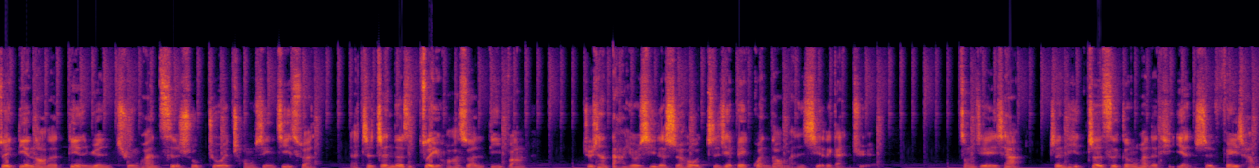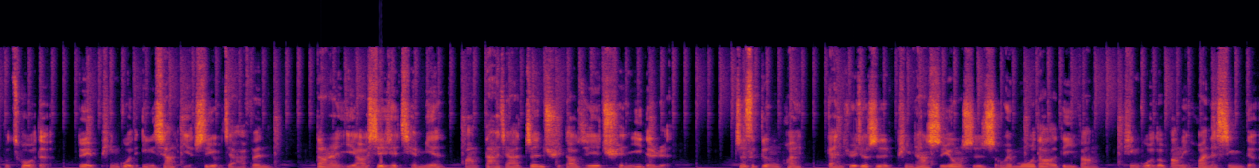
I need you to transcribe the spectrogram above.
所以电脑的电源循环次数就会重新计算。那这真的是最划算的地方，就像打游戏的时候直接被灌到满血的感觉。总结一下，整体这次更换的体验是非常不错的，对苹果的印象也是有加分。当然，也要谢谢前面帮大家争取到这些权益的人。这次更换感觉就是平常使用时手会摸到的地方，苹果都帮你换了新的。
